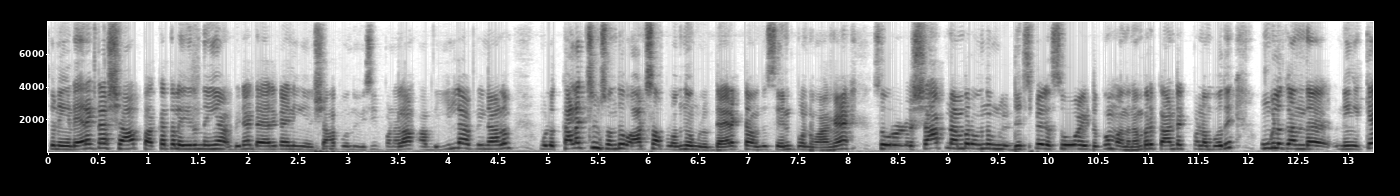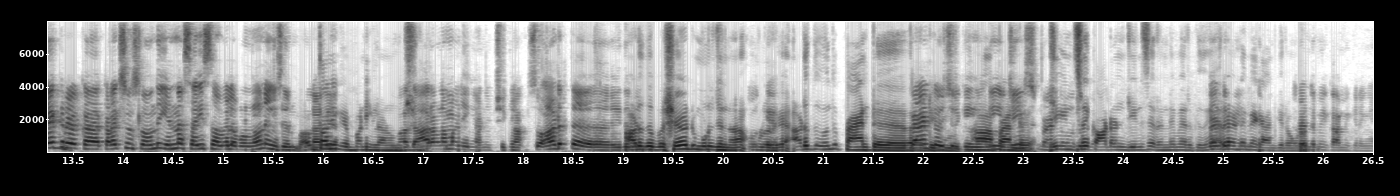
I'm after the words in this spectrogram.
ஸோ நீங்க டைரக்டா ஷாப் பக்கத்துல இருந்தீங்க அப்படின்னா டைரக்டா நீங்க ஷாப் வந்து விசிட் பண்ணலாம். அப்படி இல்லை அப்படின்னாலும் உங்களுக்கு கலெக்ஷன்ஸ் வந்து வாட்ஸ்அப்ல வந்து உங்களுக்கு டைரக்டா வந்து சென்ட் பண்ணுவாங்க. ஸோ ஒரு ஷாப் நம்பர் வந்து உங்களுக்கு டிஸ்பிளேல ஷோ ஆயிட்டு இருக்கும். அந்த நம்பர் கான்டாக்ட் பண்ணும்போது உங்களுக்கு அந்த நீங்க கேட்குற கலெக்ஷன்ஸ்ல வந்து என்ன சைஸ் அவைலபிள்னாலும் நீங்க சென்ட் பண்ணலாம். பண்ணிக்கலாம் ஒண்ணும் பிரச்சனை தாராளமா நீங்க அனுப்பிச்சிக்கலாம். ஸோ அடுத்த அடுத்து ஷர்ட் முடிஞ்சுன்னா உங்களுக்கு அடுத்து வந்து பேண்ட் பேண்ட் வச்சிருக்கீங்க. pant. ஜீன்ஸ் காட்டன் ஜீன்ஸ் ரெண்டுமே இருக்குது. ரெண்டுமே காமிக்கிறோம் ரெண்டுமே காமிக்கிறீங்க.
